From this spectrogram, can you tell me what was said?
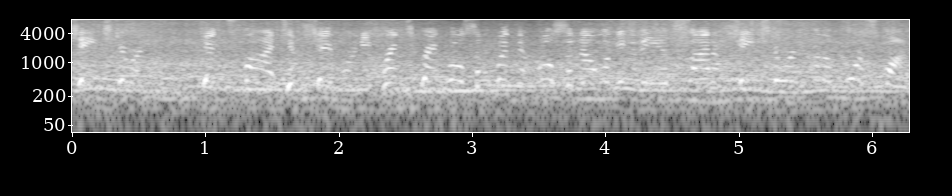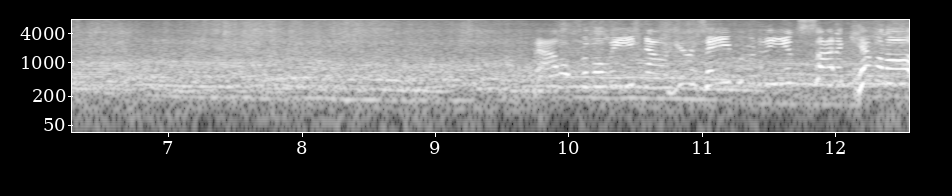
Shane Stewart gets by Tim Shaffer and he brings Greg Wilson with him. Wilson now looking to the inside of Shane Stewart for the fourth spot. Battle for the lead. Now here's Abreu to the inside of Kavanaugh.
